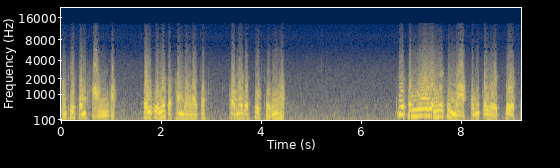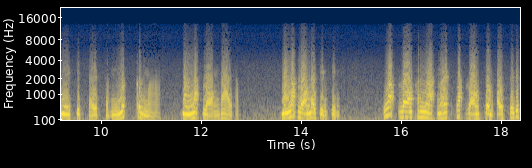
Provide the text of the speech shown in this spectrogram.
อันที่ผมทำครับ คนอื่นไม่จะทำอย่างไรก็ก็ไม่ได้พูดถึงครับ ที่ผมรู้เรื่องนี้ขึ้นมา ผมก็เลยเกิดมีจิตใจสำนึกขึ้นมา มันรับรองได้ครับ มันรับรองได้จริงๆรับรองขนาดไหนรับรองจนเอาชีวิต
